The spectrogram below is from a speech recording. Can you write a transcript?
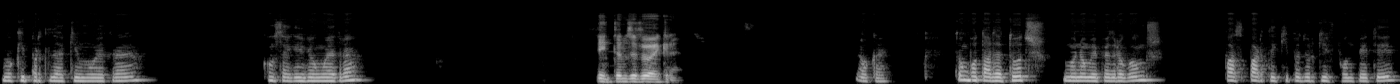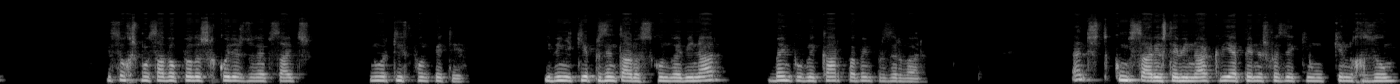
Vou aqui partilhar aqui o meu ecrã. Conseguem ver meu ecrã? Sim, estamos a ver o ecrã. Ok. Então, boa tarde a todos. O meu nome é Pedro Gomes. Faço parte da equipa do arquivo.pt eu sou responsável pelas recolhas dos websites no arquivo.pt e venho aqui apresentar o segundo webinar, Bem Publicar para Bem Preservar. Antes de começar este webinar, queria apenas fazer aqui um pequeno resumo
